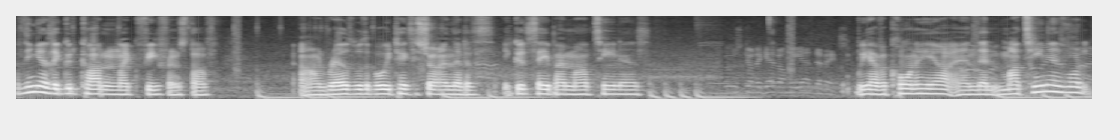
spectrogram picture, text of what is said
I think he has a good card in like FIFA and stuff. Um, Rails with the ball, he takes a shot and that is a good save by Martinez. We have a corner here and then Martinez to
